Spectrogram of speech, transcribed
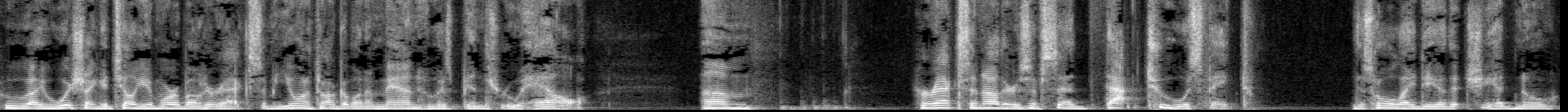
who I wish I could tell you more about her ex. I mean, you want to talk about a man who has been through hell. Um, her ex and others have said that too was faked this whole idea that she had no,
